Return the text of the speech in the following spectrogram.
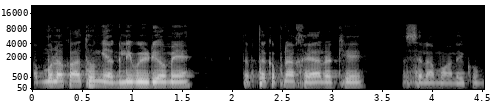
अब मुलाकात होंगी अगली वीडियो में। तब तक अपना ख्याल रखें। असलकम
